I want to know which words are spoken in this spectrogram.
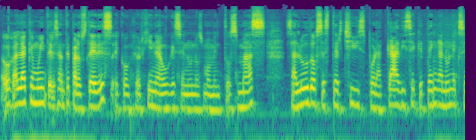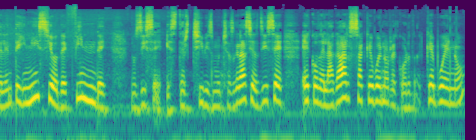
ojalá que muy interesante para ustedes, eh, con Georgina Hugues en unos momentos más. Saludos, Esther Chivis por acá, dice que tengan un excelente inicio de fin de, nos dice Esther Chivis, muchas gracias, dice Eco de la Garza, qué bueno qué bueno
